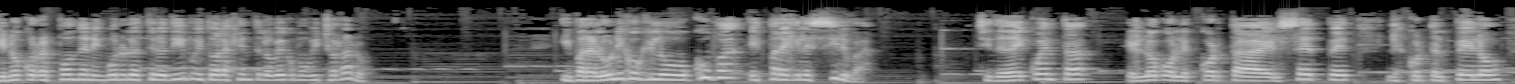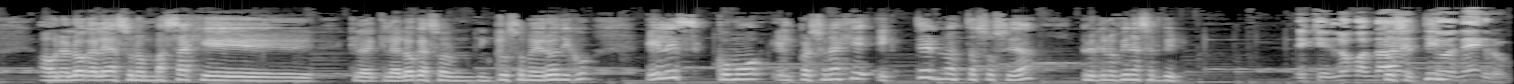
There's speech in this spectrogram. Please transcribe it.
que no corresponde a ninguno de los estereotipos y toda la gente lo ve como bicho raro. Y para lo único que lo ocupa es para que les sirva. Si te das cuenta, el loco les corta el césped, les corta el pelo, a una loca le hace unos masajes que la, que la loca son incluso medio eróticos. Él es como el personaje externo a esta sociedad, pero que nos viene a servir. Es que el loco andaba vestido de negro,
